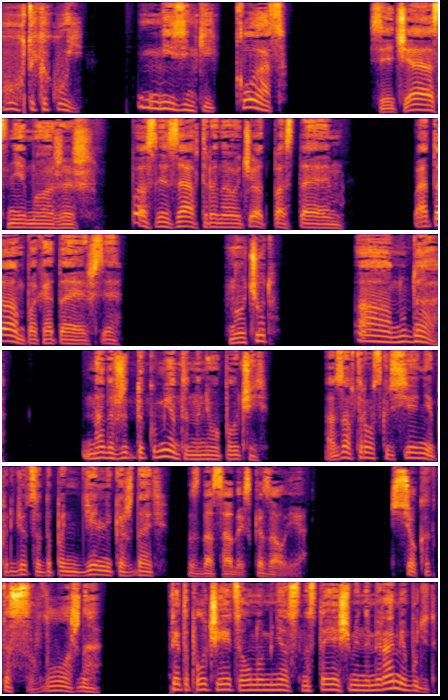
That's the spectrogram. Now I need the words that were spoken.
«Ух ты какой! Низенький! Класс!» «Сейчас не можешь. Послезавтра на учет поставим. Потом покатаешься». «На учет? А, ну да. Надо же документы на него получить. А завтра воскресенье, придется до понедельника ждать», — с досадой сказал я. «Все как-то сложно. Это, получается, он у меня с настоящими номерами будет?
